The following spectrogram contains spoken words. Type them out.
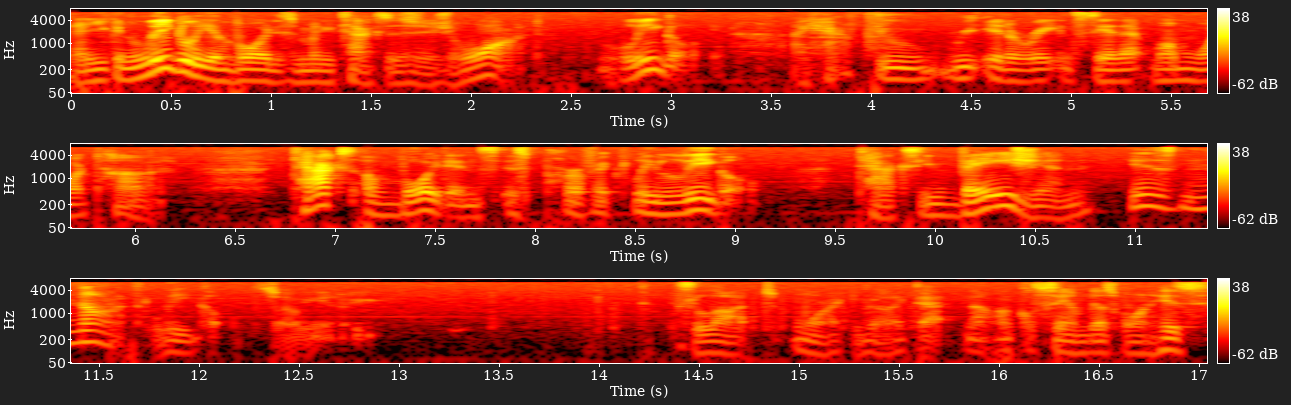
Now you can legally avoid as many taxes as you want. Legally. I have to reiterate and say that one more time. Tax avoidance is perfectly legal. Tax evasion is not legal. So, you know, there's a lot more I can go like that. Now, Uncle Sam does want his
